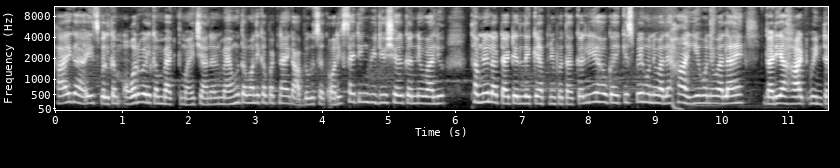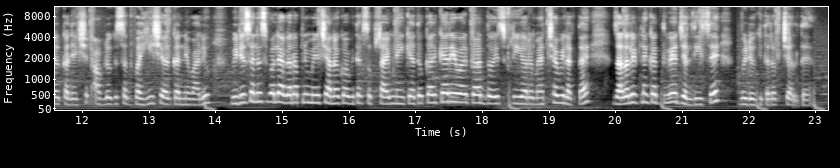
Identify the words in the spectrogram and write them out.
हाय गाइस वेलकम और welcome back to my channel मैं हूँ तमालिका पटनायक, आप लोगों के साथ और एक्साइटिंग वीडियो शेयर करने वाली हूँ। थंबनेल और टाइटल देख के आपने पता कर लिया होगा किस पे होने वाला है। हाँ ये होने वाला है गाड़िया हार्ट विंटर कलेक्शन आप लोगों के साथ वही शेयर करने वाली हूँ। वीडियो से से पहले अगर आपने मेरे चैनल को अभी तक सब्सक्राइब नहीं किया तो कर क्या रिवर कर दो, इस फ्री और हमें अच्छा भी लगता है। ज़्यादा लेट न करते हुए जल्दी से वीडियो की तरफ़ चलते हैं।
